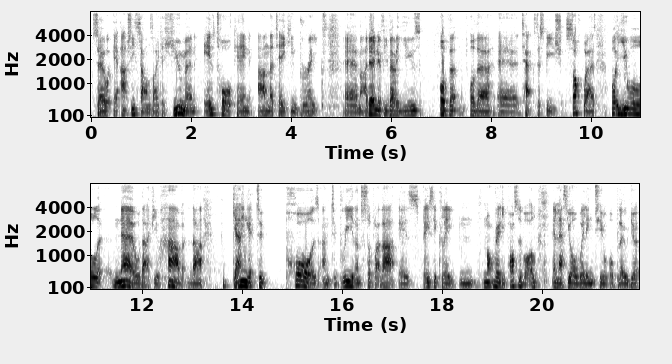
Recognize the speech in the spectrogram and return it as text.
so it actually sounds like a human is talking and they're taking breaks um, i don't know if you've ever used other other uh, text to speech softwares but you will know that if you have that getting it to pause and to breathe and stuff like that is basically n- not really possible unless you're willing to upload your,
